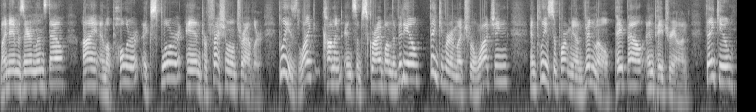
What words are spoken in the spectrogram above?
My name is Aaron Linsdau. I am a polar explorer and professional traveler. Please like, comment, and subscribe on the video. Thank you very much for watching. And please support me on Venmo, PayPal, and Patreon. Thank you.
